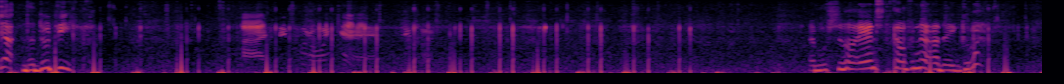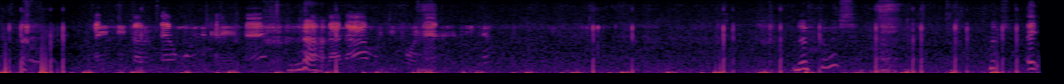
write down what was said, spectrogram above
Ja, dat doet hij. Hij moest er wel ernstig over nadenken hoor. Je ziet dat het veel moeilijker is, hè? Daarna moet je voor rechts kiezen. Luf, kom eens. Luf, hey.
